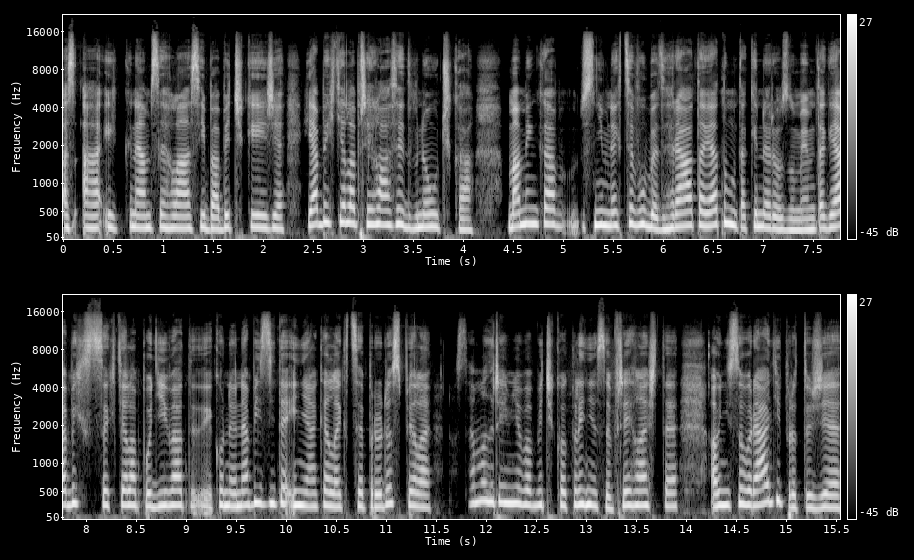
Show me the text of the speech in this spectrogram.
a, a i k nám se hlásí babičky, že já bych chtěla přihlásit vnoučka. Maminka s ním nechce vůbec hrát a já tomu taky nerozumím, tak já bych se chtěla podívat, jako nenabízíte i nějaké lekce pro dospělé? Samozřejmě, babičko, klidně se přihlašte a oni jsou rádi, protože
